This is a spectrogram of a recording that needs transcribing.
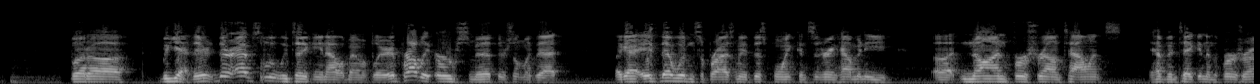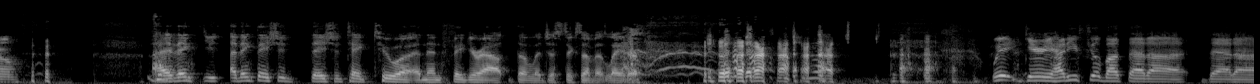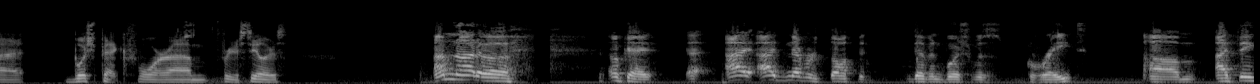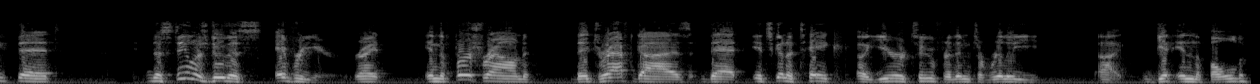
But uh, but yeah, they're they're absolutely taking an Alabama player. It probably Irv Smith or something like that. Like I, it, that wouldn't surprise me at this point, considering how many uh, non first round talents have been taken in the first round. I think you, I think they should they should take Tua and then figure out the logistics of it later. Wait, Gary, how do you feel about that? Uh, that uh, Bush pick for um, for your Steelers? I'm not a okay. I I'd never thought that Devin Bush was great. Um, I think that the Steelers do this every year, right? In the first round, they draft guys that it's going to take a year or two for them to really uh, get in the fold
